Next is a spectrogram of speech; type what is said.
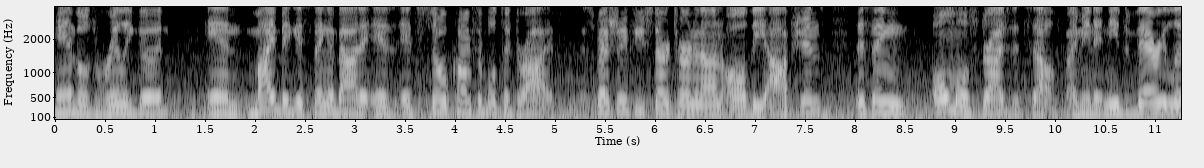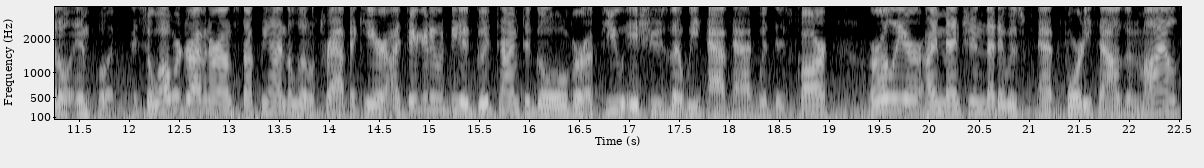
handles really good, and my biggest thing about it is it's so comfortable to drive, especially if you start turning on all the options. This thing almost drives itself. I mean, it needs very little input. So while we're driving around stuck behind a little traffic here, I figured it would be a good time to go over a few issues that we have had with this car. Earlier, I mentioned that it was at 40,000 miles.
